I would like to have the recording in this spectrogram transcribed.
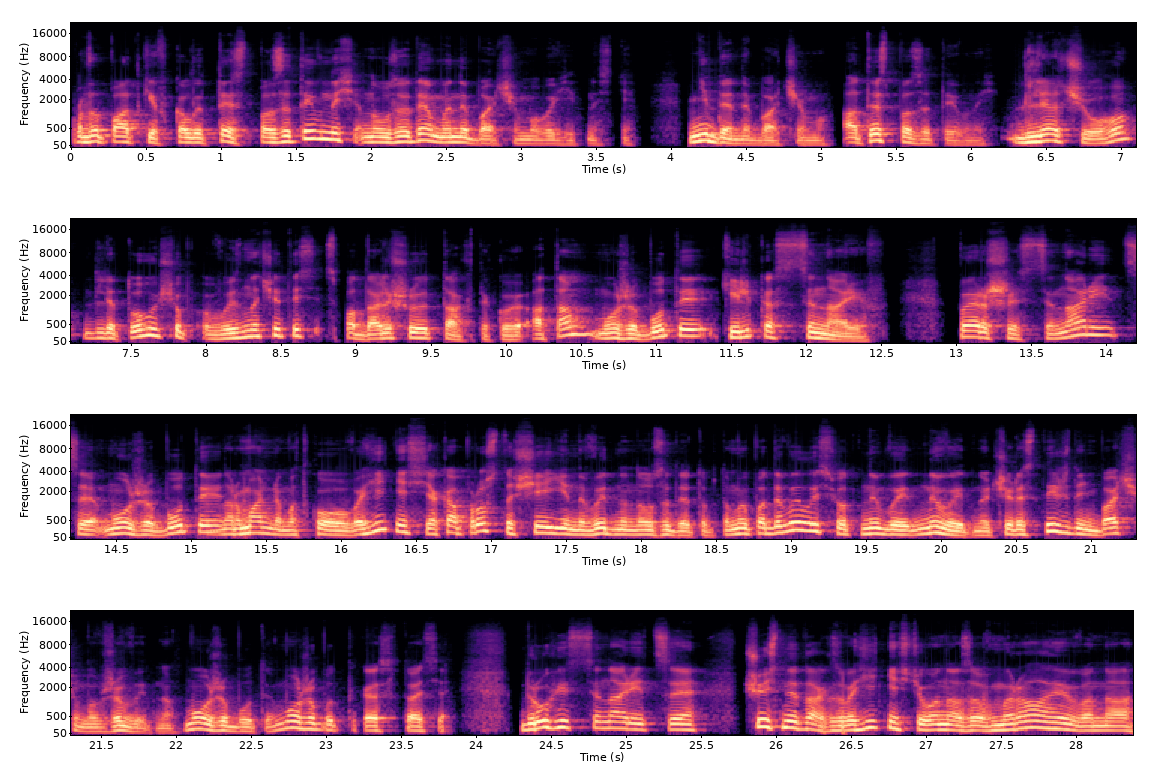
випадків, коли тест позитивний, на УЗД ми не бачимо вагітності. Ніде не бачимо, а тест позитивний. Для чого? Для того, щоб визначитись з подальшою тактикою. А там може бути кілька сценаріїв. Перший сценарій це може бути нормальна маткова вагітність, яка просто ще її не видно на УЗД. Тобто ми подивились, от не, ви, не видно. Через тиждень бачимо, вже видно. Може бути, може бути така ситуація. Другий сценарій це щось не так з вагітністю, вона завмирає, вона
